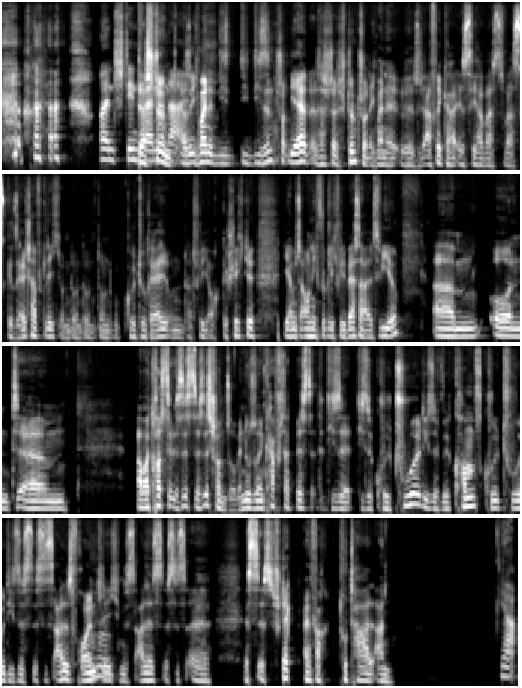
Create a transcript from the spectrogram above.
und stehen Das stimmt. Ein. Also ich meine, die, die, die sind schon, ja, das, stimmt schon. Ich meine, äh, Südafrika ist ja was, was gesellschaftlich und, und, und, und kulturell und natürlich auch Geschichte, die haben es auch nicht wirklich viel besser als wir. Ähm, und ähm, aber trotzdem, es ist, das ist schon so. Wenn du so in Kapstadt bist, diese, diese Kultur, diese Willkommenskultur, dieses, es ist alles freundlich mhm. und es ist alles, es ist, äh, es, es steckt einfach total an. Ja,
